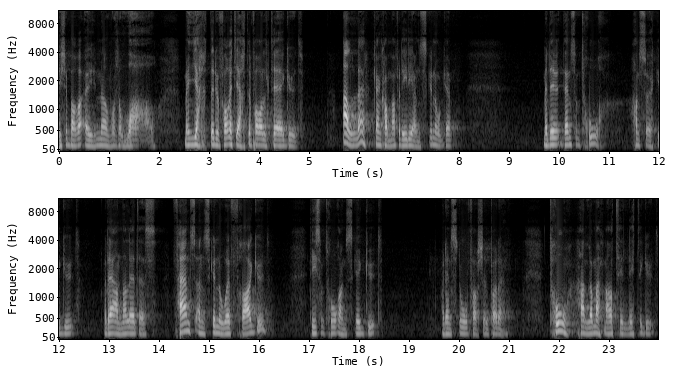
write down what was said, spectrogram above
Ikke bare øynene og sånn wow. Men hjertet, du får et hjerteforhold til Gud. Alle kan komme fordi de ønsker noe. Men det er den som tror, han søker Gud. Og det er annerledes. Fans ønsker noe fra Gud. De som tror, ønsker Gud. Og det er en stor forskjell på det. Tro handler om at vi har tillit til Gud.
